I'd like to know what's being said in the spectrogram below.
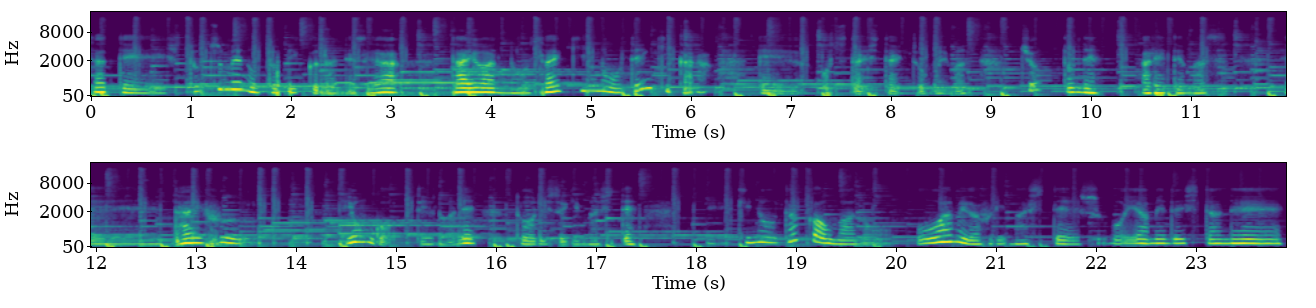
さて1つ目のトピックなんですが台湾の最近のお天気から、えー、お伝えしたいと思います。ちょっとね荒れてます、えー、台風4号っていうのがね通り過ぎまして、えー、昨日高尾もあの大雨が降りましてすごい雨でしたね。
